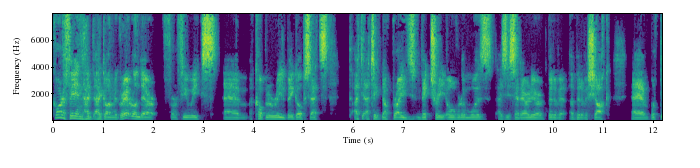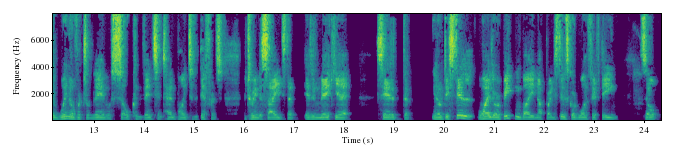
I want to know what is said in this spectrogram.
Cornafean had, had gone on a great run there for a few weeks. Um, a couple of real big upsets. I, th- I think Knockbride's victory over them was, as you said earlier, a bit of a, a bit of a shock. Um, but the win over Drumlane was so convincing, 10 points of a difference between the sides that it'd make you say that, that you know, they still, while they were beaten by Knockbride, they still scored 115. So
